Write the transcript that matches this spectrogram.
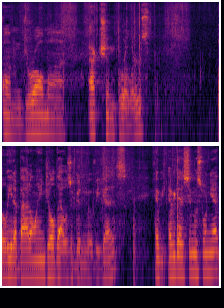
um, drama action thrillers. Alita Battle Angel, that was a good movie, guys. Have you, have you guys seen this one yet?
